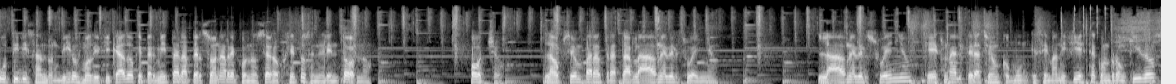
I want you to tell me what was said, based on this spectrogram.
Utilizando un virus modificado que permita a la persona reconocer objetos en el entorno. 8. La opción para tratar la apnea del sueño. La apnea del sueño, que es una alteración común que se manifiesta con ronquidos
